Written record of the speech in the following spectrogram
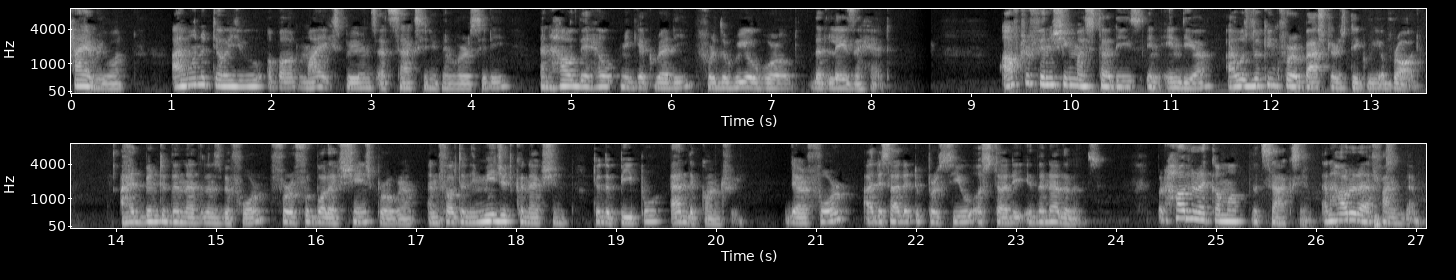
Hi everyone. I want to tell you about my experience at Saxion University and how they helped me get ready for the real world that lays ahead. After finishing my studies in India, I was looking for a bachelor's degree abroad. I had been to the Netherlands before for a football exchange program and felt an immediate connection to the people and the country. Therefore, I decided to pursue a study in the Netherlands. But how did I come up with Saxion and how did I find them?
